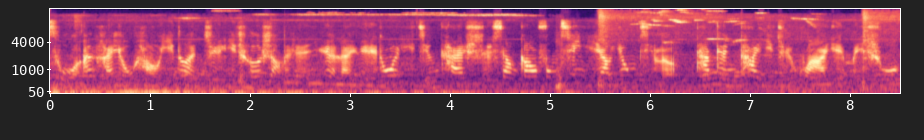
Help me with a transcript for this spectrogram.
错安，还有好一段距离，车上的人越来越多，已经开始像高峰期一样拥挤了。他跟他一句话也没说，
